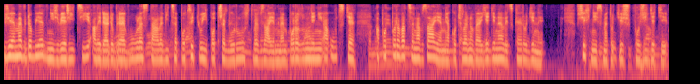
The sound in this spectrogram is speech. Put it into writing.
Žijeme v době, v níž věřící a lidé dobré vůle stále více pociťují potřebu růst ve vzájemném porozumění a úctě a podporovat se navzájem jako členové jediné lidské rodiny. Všichni jsme totiž boží děti.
